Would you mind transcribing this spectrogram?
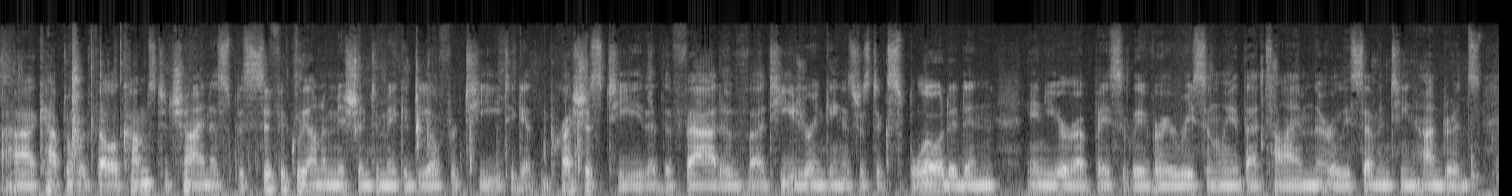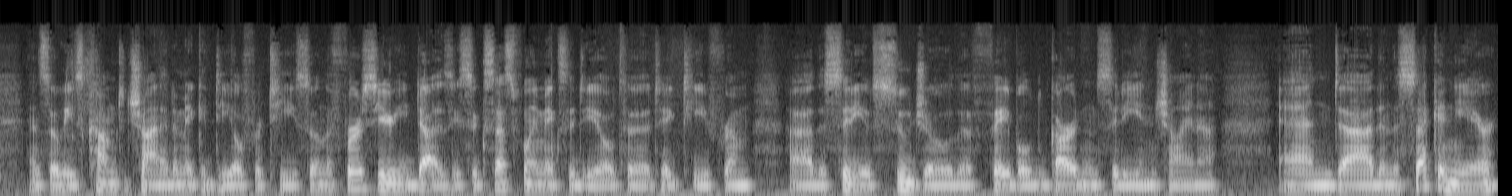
uh, Captain Woodfellow comes to China specifically on a mission to make a deal for tea, to get the precious tea that the fad of uh, tea drinking has just exploded in, in Europe, basically, very recently at that time, the early 1700s. And so he's come to China to make a deal for tea. So in the first year, he does. He successfully makes a deal to take tea from uh, the city of Suzhou, the fabled garden city in China. And uh, then the second year,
